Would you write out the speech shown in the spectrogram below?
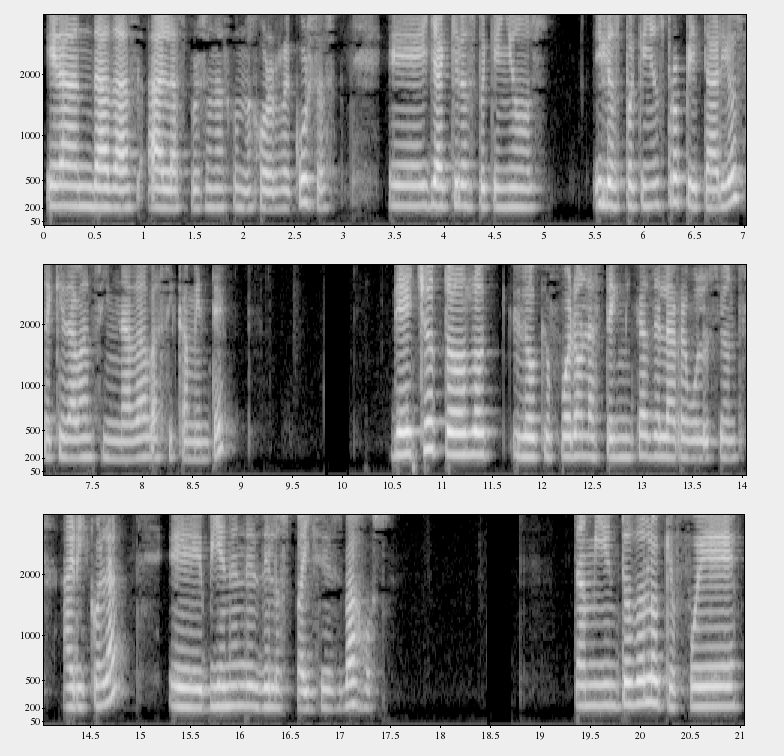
eran dadas a las personas con mejores recursos, eh, ya que los pequeños y los pequeños propietarios se quedaban sin nada básicamente. De hecho, todo lo, que fueron las técnicas de la revolución agrícola eh, vienen desde los Países Bajos. También todo lo que fue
